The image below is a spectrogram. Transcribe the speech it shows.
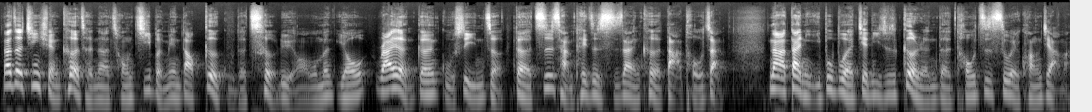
那这精选课程呢，从基本面到个股的策略哦，我们由 Ryan 跟股市赢者的资产配置实战课打头战。那带你一步步的建立就是个人的投资思维框架嘛。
